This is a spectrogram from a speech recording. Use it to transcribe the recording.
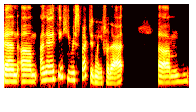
And, um, and I think he respected me for that. Um,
